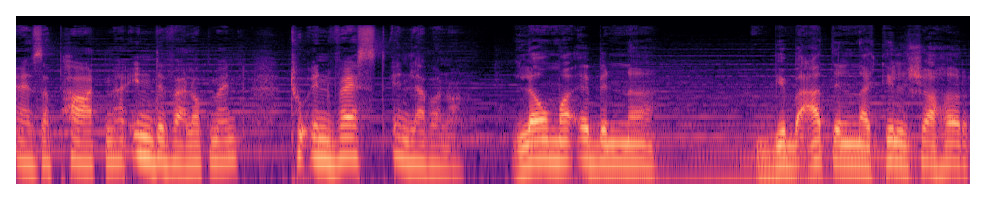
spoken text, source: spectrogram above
as a partner in development to invest in Lebanon. لو ما ابننا بيبعت لنا كل شهر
